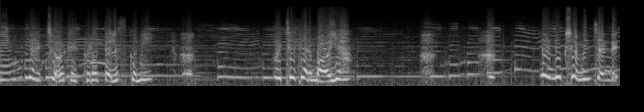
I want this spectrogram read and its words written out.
నా చోటు ఎక్కడో తెలుసుకుని వచ్చేసారు మావయ్య. నన్ను క్షమించండి.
